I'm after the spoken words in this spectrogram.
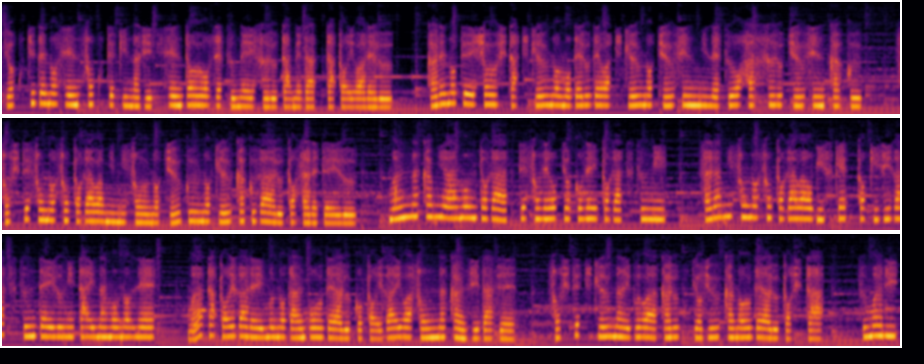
極地での変則的な時期変動を説明するためだったと言われる。彼の提唱した地球のモデルでは地球の中心に熱を発する中心核、そしてその外側に2層の中空の嗅覚があるとされている。真ん中にアーモンドがあってそれをチョコレートが包み、さらにその外側をビスケット生地が包んでいるみたいなものね。まあ例えがレイムの願望であること以外はそんな感じだぜ。そして地球内部は明るく居住可能であるとした。つまり、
